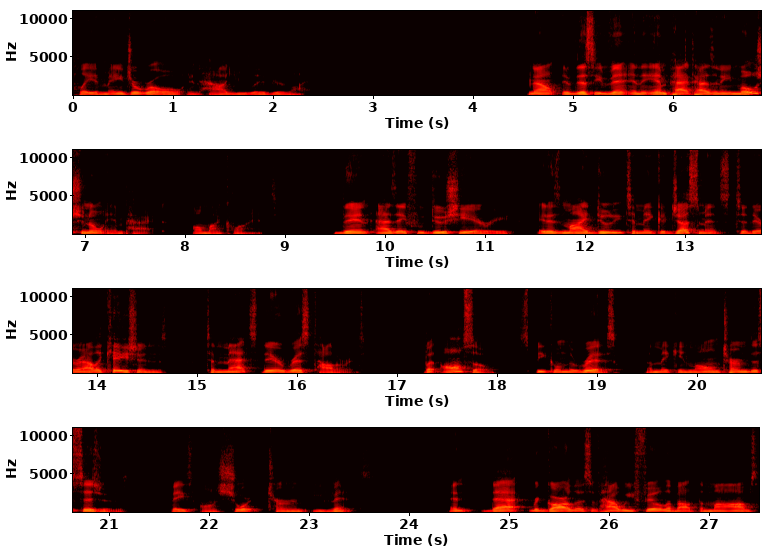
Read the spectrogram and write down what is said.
play a major role in how you live your life. Now, if this event and the impact has an emotional impact on my client, then as a fiduciary, it is my duty to make adjustments to their allocations to match their risk tolerance, but also speak on the risk of making long term decisions based on short term events. And that, regardless of how we feel about the mobs,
